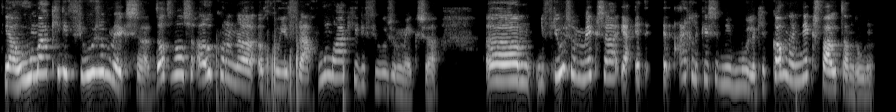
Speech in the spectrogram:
Ja, hoe maak je die fusion mixen? Dat was ook een, een goede vraag. Hoe maak je die fusion mixen? Um, diffuser mixen, ja, het, eigenlijk is het niet moeilijk. Je kan er niks fout aan doen.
